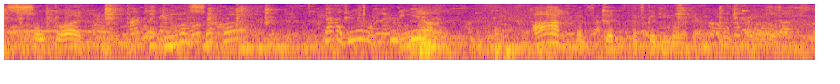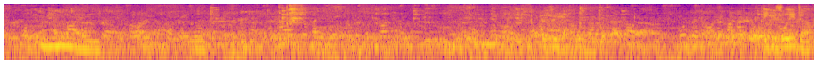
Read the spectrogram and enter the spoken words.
It's so good. That noodle's so good. Yeah. Ah, that's good. That's good noodle there. I usually don't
